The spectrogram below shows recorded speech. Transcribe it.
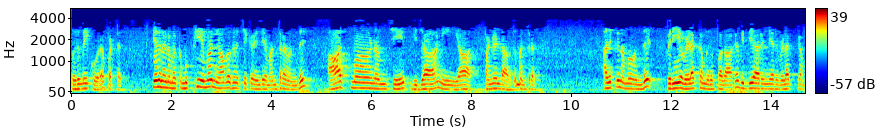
பெருமை கூறப்பட்டது. இதுல நமக்கு முக்கியமா ஞாபகம் வச்சுக்க வேண்டிய மந்திரம் வந்து ஆத்மானம் சேத் விஜானியார் பன்னெண்டாவது மந்திரம். அதுக்கு நம்ம வந்து பெரிய விளக்கம் இருப்பதாக வித்யாரண்யர் விளக்கம்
